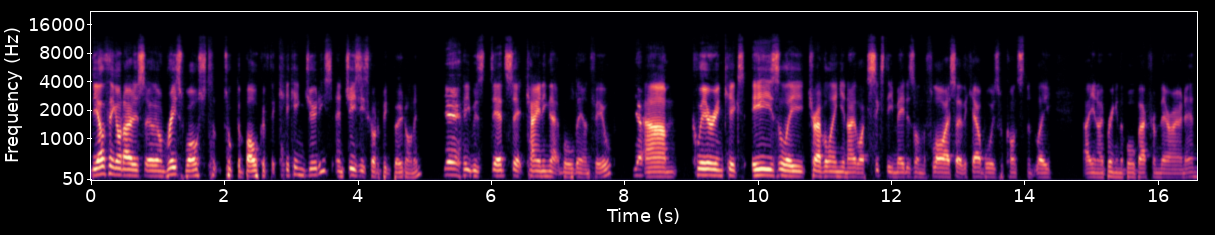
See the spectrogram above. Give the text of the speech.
the other thing I noticed early on, Reece Walsh t- took the bulk of the kicking duties, and Jeezy's got a big boot on him Yeah. he was dead set caning that ball downfield. Yep. Um, clearing kicks easily traveling, you know, like 60 meters on the fly. So the Cowboys were constantly, uh, you know, bringing the ball back from their own end.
